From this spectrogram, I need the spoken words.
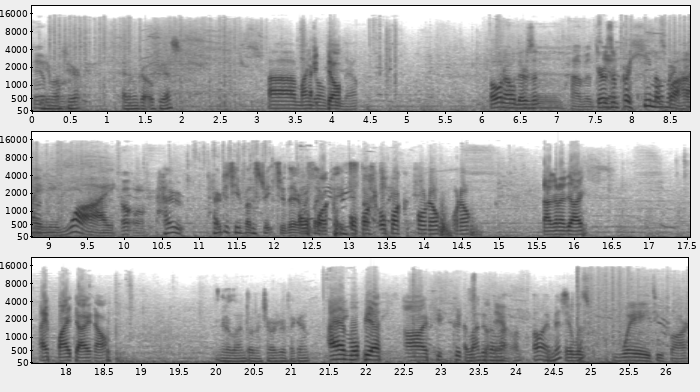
Get him off here. Anyone got OPS? Uh, mine going down. Oh no, there's a there's yet. a behemoth oh behind God. me. Why? Uh oh. How how did he run straight through there? Oh fuck! Oh fuck! Oh fuck! Oh no! Oh no! Not gonna die. I might die now. I'm gonna land on a charger if I can. I have OPS. Uh, if you could. I landed on, yeah. that. One. Oh, I missed. It was way too far.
